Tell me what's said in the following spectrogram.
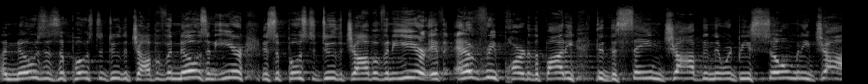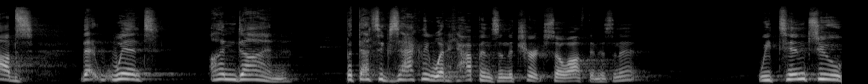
A nose is supposed to do the job of a nose. An ear is supposed to do the job of an ear. If every part of the body did the same job, then there would be so many jobs that went undone. But that's exactly what happens in the church so often, isn't it? We tend to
